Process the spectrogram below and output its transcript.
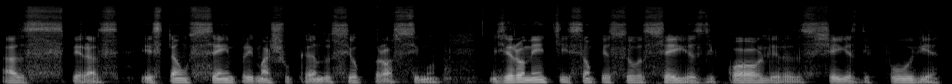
ásperas, estão sempre machucando o seu próximo. Geralmente são pessoas cheias de cóleras, cheias de fúria.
